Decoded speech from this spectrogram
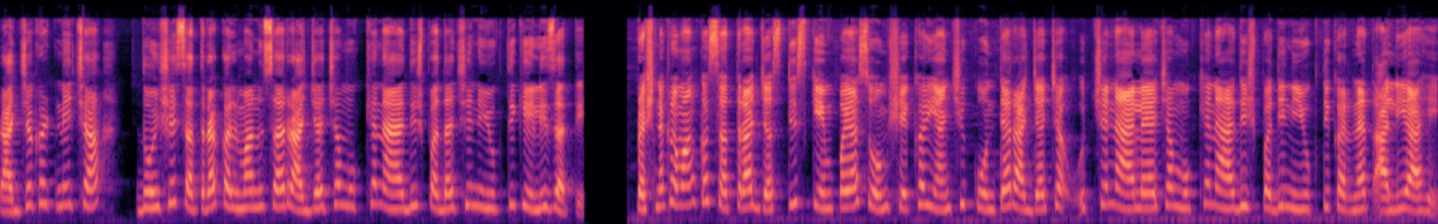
राज्यघटनेच्या दोनशे सतरा कलमानुसार राज्याच्या मुख्य न्यायाधीश पदाची नियुक्ती केली जाते. प्रश्न क्रमांक सतरा जस्टिस केम्पया सोमशेखर यांची कोणत्या राज्याच्या उच्च न्यायालयाच्या मुख्य न्यायाधीशपदी नियुक्ती करण्यात आली आहे?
